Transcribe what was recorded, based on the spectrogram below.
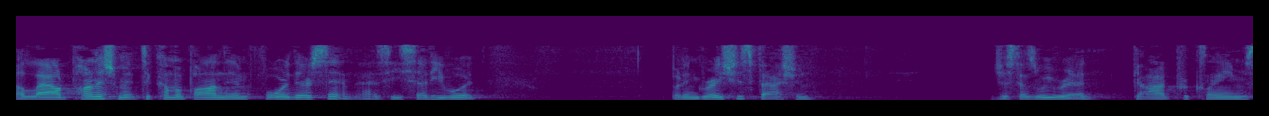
allowed punishment to come upon them for their sin, as He said He would. But in gracious fashion, just as we read, God proclaims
